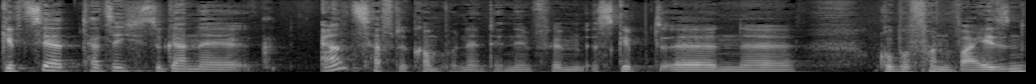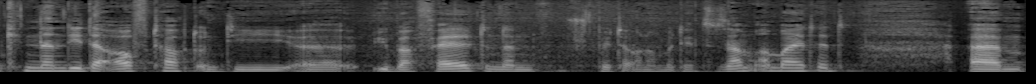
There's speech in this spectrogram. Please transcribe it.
gibt's ja tatsächlich sogar eine ernsthafte Komponente in dem Film. Es gibt äh, eine Gruppe von Waisenkindern, die da auftaucht und die äh, überfällt und dann später auch noch mit denen zusammenarbeitet. Ähm,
